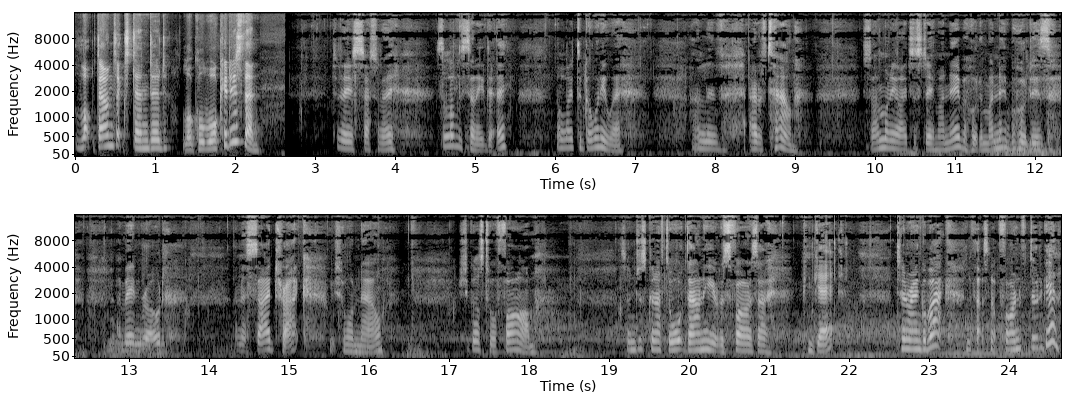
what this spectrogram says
lockdown's extended. Local walk it is then. Today is Saturday. It's a lovely sunny day. Not allowed to go anywhere. I live out of town. So I'm only allowed to stay in my neighbourhood. And my neighbourhood is a main road and a side track, which I'm on now, which goes to a farm. So I'm just going to have to walk down here as far as I can get, turn around and go back. And if that's not far enough, do it again.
